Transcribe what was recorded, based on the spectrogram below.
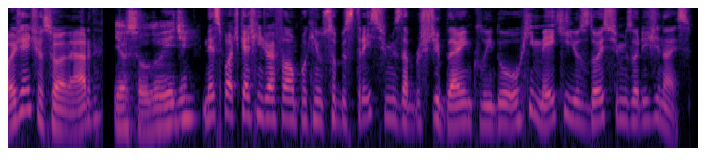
Oi, gente, eu sou o Leonardo. E eu sou o Luigi. Nesse podcast a gente vai falar um pouquinho sobre os três filmes da Bruxa de Blair, incluindo o remake e os dois filmes originais.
